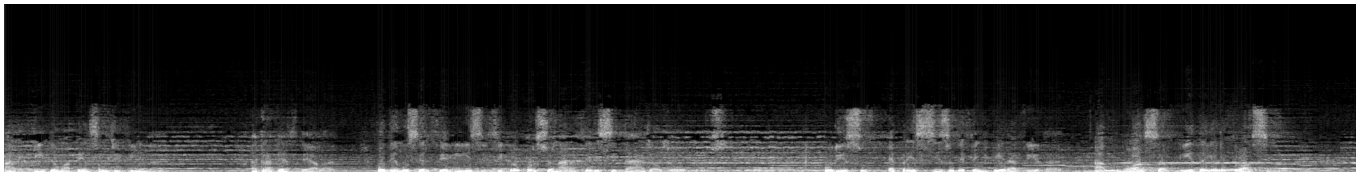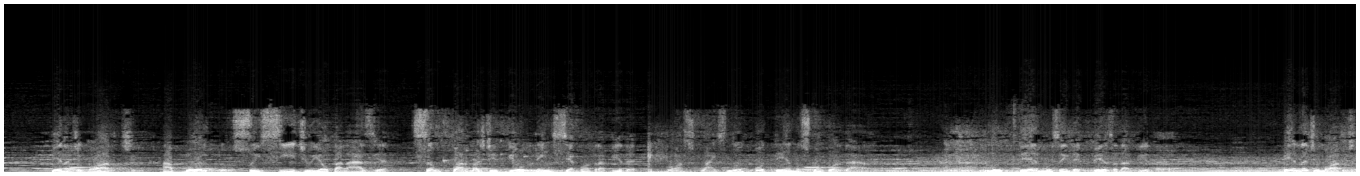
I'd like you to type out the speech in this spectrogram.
A vida é uma bênção divina. Através dela, podemos ser felizes e proporcionar a felicidade aos outros. Por isso, é preciso defender a vida, a nossa vida e a do próximo. Pena de morte, aborto, suicídio e eutanásia são formas de violência contra a vida com as quais não podemos concordar. Lutemos em defesa da vida. Pena de morte.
